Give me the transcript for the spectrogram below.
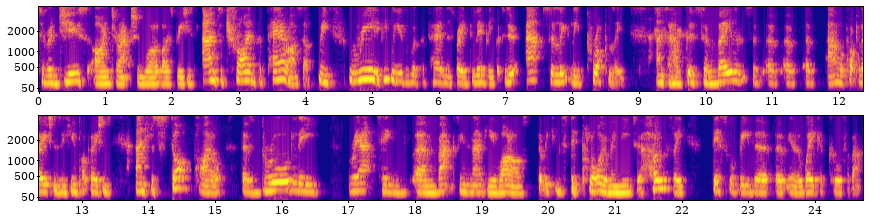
to reduce our interaction with wildlife species, and to try and prepare ourselves. I mean, really, people use the word preparedness very glibly, but to do it absolutely properly and to have good surveillance of, of, of, of animal populations and human populations, and to stockpile those broadly reacting um, vaccines and antivirals that we can just deploy when we need to. Hopefully, this will be the, the you know the wake up call for that.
